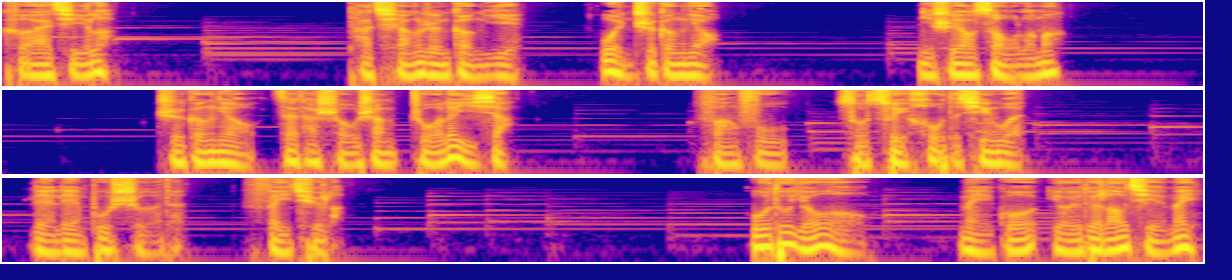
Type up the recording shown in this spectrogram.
可爱极了。他强忍哽咽，问知更鸟：“你是要走了吗？”知更鸟在他手上啄了一下，仿佛做最后的亲吻，恋恋不舍的飞去了。无独有偶。美国有一对老姐妹，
